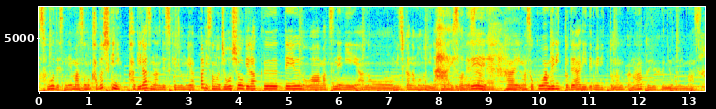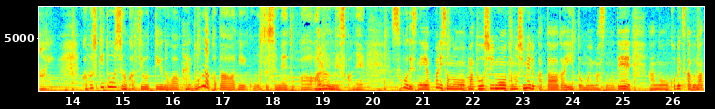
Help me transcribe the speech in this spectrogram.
そうですね、まあ、その株式に限らずなんですけれどもやっぱりその上昇下落っていうのは、まあ、常にあの身近なものになってくるので,、はい、ねはい、まあ、そこはメリットでありデメリットなのかなというふうに思います。はい株式投資の活用っていうのは、はい、どんな方にこうおすすめとかあるんですかね？うんそうですね。やっぱりその、まあ、投資も楽しめる方がいいと思いますのであの個別株、まあ、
